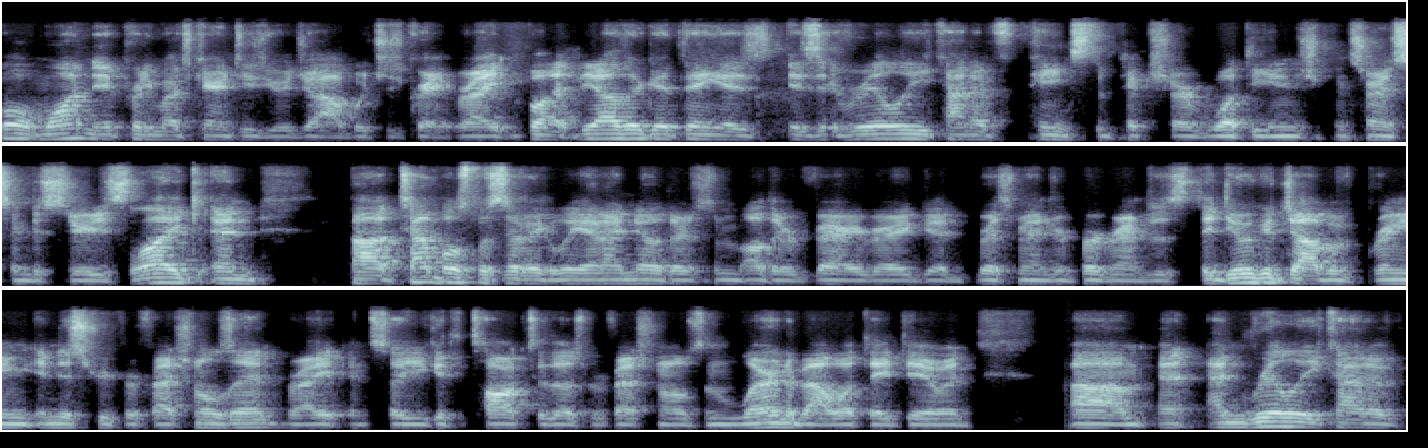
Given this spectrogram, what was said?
well, one, it pretty much guarantees you a job, which is great, right? But the other good thing is, is it really kind of paints the picture of what the insurance industry is like. And uh, Temple specifically, and I know there's some other very, very good risk management programs, is they do a good job of bringing industry professionals in, right? And so you get to talk to those professionals and learn about what they do and, um, and, and really kind of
